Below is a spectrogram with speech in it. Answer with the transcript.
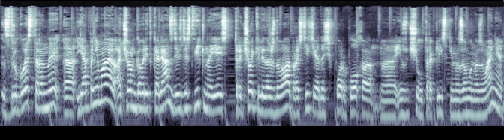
С другой стороны, э, я понимаю, о чем говорит Колян. Здесь действительно есть тречок или даже два. Простите, я до сих пор плохо э, изучил трек-лист, не назову название,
